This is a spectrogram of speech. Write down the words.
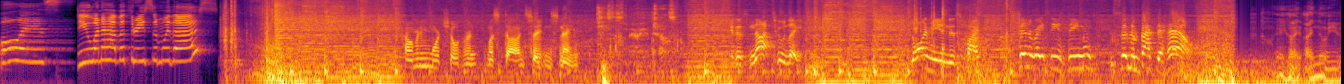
Boys! Do you want to have a threesome with us? How many more children must die in Satan's name? Jesus, Mary, and Joseph. It is not too late. Join me in this fight. Incinerate these demons and send them back to hell. Hey, I, I know you.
